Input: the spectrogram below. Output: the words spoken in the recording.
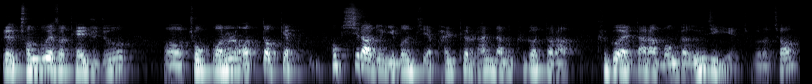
그리고 정부에서 대주주 어, 조건을 어떻게 혹시라도 이번 주에 발표를 한다면 그것 따라 그거에 따라 뭔가 움직이겠죠. 그렇죠?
